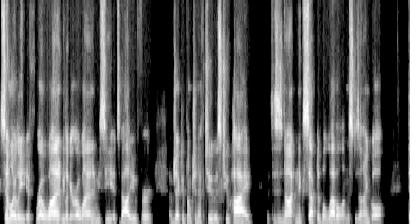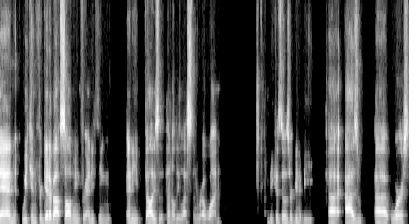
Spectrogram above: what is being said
Similarly, if rho one, we look at rho one and we see its value for objective function f2 is too high, if this is not an acceptable level on this design goal, then we can forget about solving for anything, any values of the penalty less than rho one, because those are going to be uh, as uh, worse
